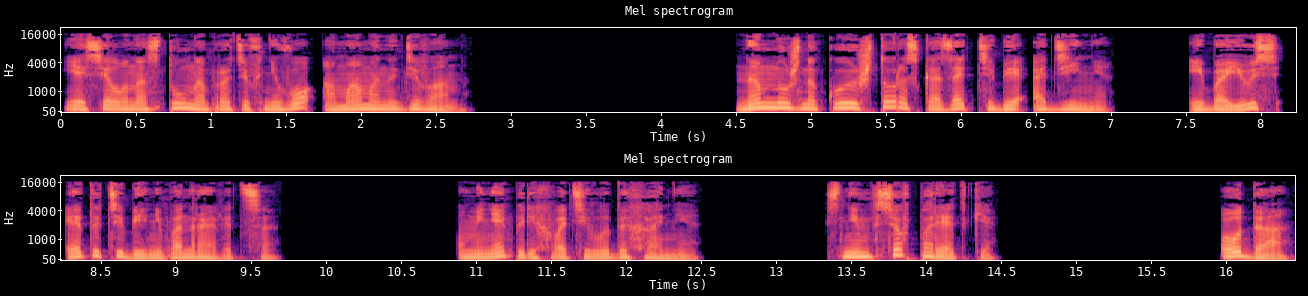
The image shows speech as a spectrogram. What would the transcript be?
Я села на стул напротив него, а мама на диван. «Нам нужно кое-что рассказать тебе о Дине. И, боюсь, это тебе не понравится. У меня перехватило дыхание. С ним все в порядке? О, да,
